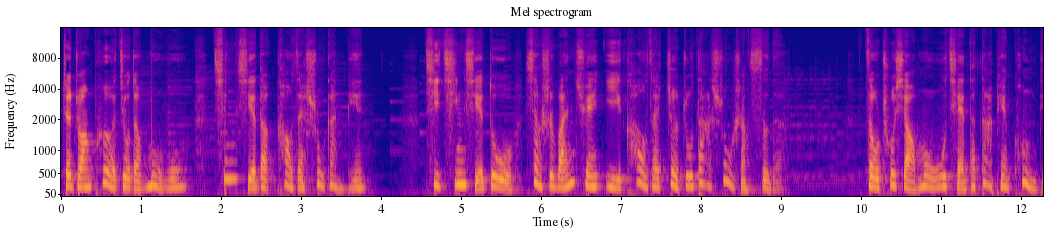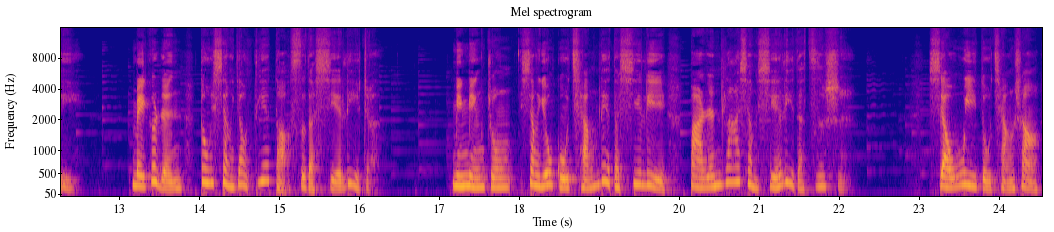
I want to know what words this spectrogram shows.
这幢破旧的木屋倾斜的靠在树干边，其倾斜度像是完全倚靠在这株大树上似的。走出小木屋前的大片空地，每个人都像要跌倒似的斜立着，冥冥中像有股强烈的吸力把人拉向斜立的姿势。小屋一堵墙上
